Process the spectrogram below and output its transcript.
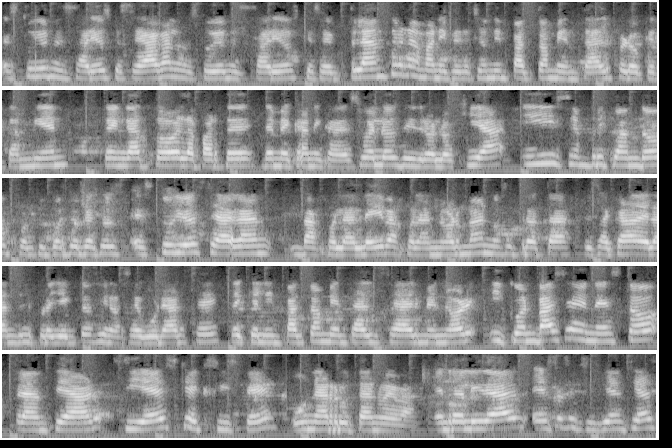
estudios necesarios, que se hagan los estudios necesarios, que se plantee una manifestación de impacto ambiental, pero que que también tenga toda la parte de mecánica de suelos, de hidrología y siempre y cuando, por supuesto, que esos estudios se hagan bajo la ley, bajo la norma. No se trata de sacar adelante el proyecto, sino asegurarse de que el impacto ambiental sea el menor y con base en esto plantear si es que existe una ruta nueva. En realidad, estas exigencias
